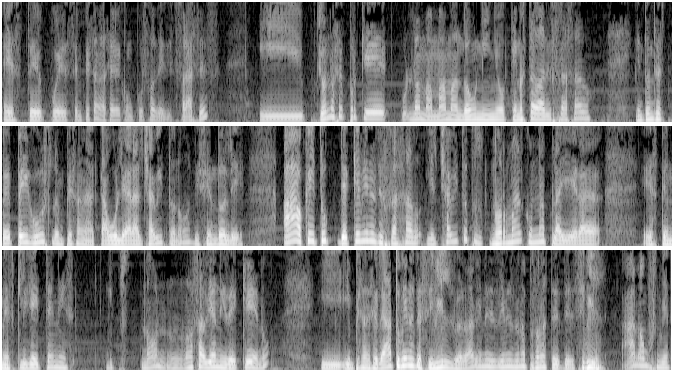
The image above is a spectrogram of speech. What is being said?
este, pues empiezan a hacer el concurso de disfraces y yo no sé por qué la mamá mandó a un niño que no estaba disfrazado. Entonces Pepe y Gus lo empiezan a cabulear al chavito, ¿no? Diciéndole, ah, ok, ¿tú de qué vienes disfrazado? Y el chavito, pues normal, con una playera, este, mezclilla y tenis. Y pues no, no sabía ni de qué, ¿no? Y, empiezan a decirle, ah, tú vienes de civil, ¿verdad? Vienes, vienes de una persona de, de civil. Ah, no, pues bien.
